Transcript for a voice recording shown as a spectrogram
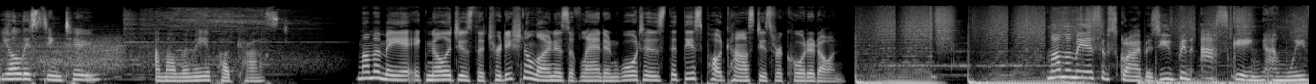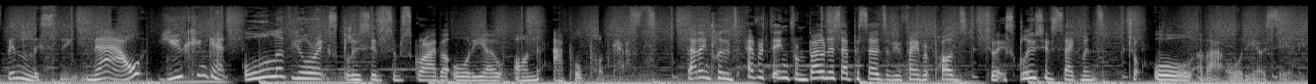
You're listening to a Mamamia podcast. Mamamia acknowledges the traditional owners of land and waters that this podcast is recorded on. Mamamia subscribers, you've been asking and we've been listening. Now you can get all of your exclusive subscriber audio on Apple Podcasts. That includes everything from bonus episodes of your favourite pods to exclusive segments to all of our audio series.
